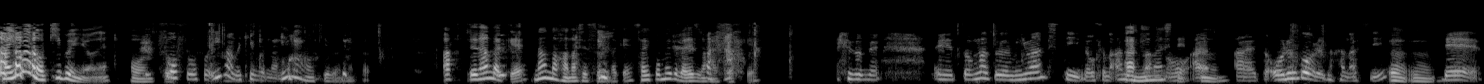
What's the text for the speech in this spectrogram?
あ、今の気分よね。ほんと。そうそうそう、今の気分なの。今の気分だから。あ、で、なんだっけ？何の話するんだっけ？サイコメルバエイジの話だっけ？えっとね、えっ、と、まず、ミワンシティのそのアナさんの、あミワンシティあうんあえっと、オルゴールの話うんうん。で、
